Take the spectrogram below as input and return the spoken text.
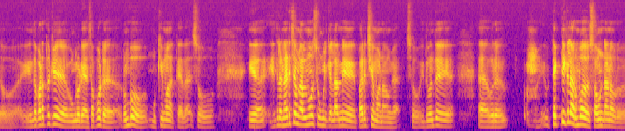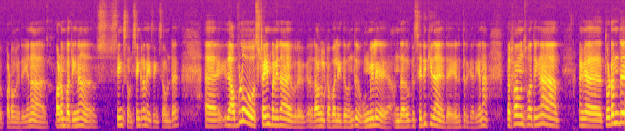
ஸோ இந்த படத்துக்கு உங்களுடைய சப்போர்ட் ரொம்ப முக்கியமாக தேவை. ஸோ இதில் நடித்தவங்க ஆல்மோஸ்ட் உங்களுக்கு எல்லாருமே பரிச்சயமானவங்க. ஸோ இது வந்து ஒரு டெக்னிக்கலாக ரொம்ப சவுண்டான ஒரு படம் இது. ஏன்னா படம் பார்த்தீங்கன்னா சிங் சவுண்ட் சிங்க்ரனைசிங் சவுண்டு இது அவ்வளோ ஸ்ட்ரெயின் பண்ணி தான் இவர் ராகுல் கபாலி இதை வந்து உண்மையிலே அந்த அளவுக்கு செதுக்கி தான் இதை எடுத்திருக்காரு. ஏன்னா பெர்ஃபார்மன்ஸ் பார்த்தீங்கன்னா நாங்கள் தொடர்ந்து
